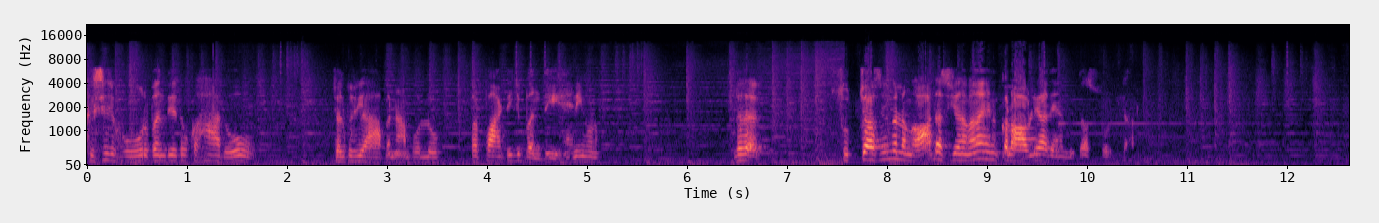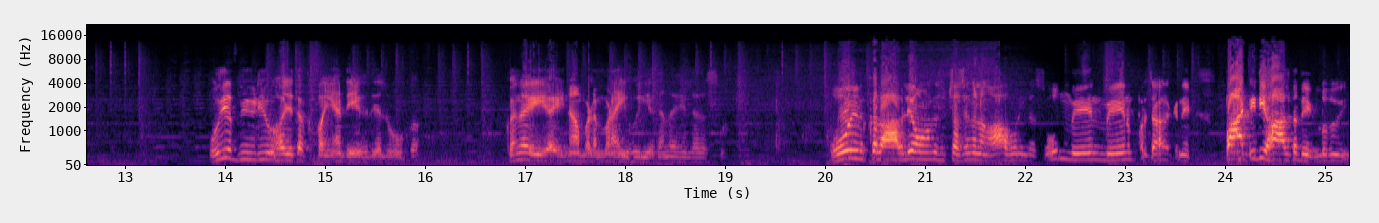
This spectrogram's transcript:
ਕਿਸੇ ਹੋਰ ਬੰਦੇ ਤੋਂ ਕਹਾ ਦੋ। ਚਲ ਤੁਸੀਂ ਆਪ ਨਾ ਬੋਲੋ ਪਰ ਪਾਰਟੀ 'ਚ ਬੰਦੇ ਹੀ ਹੈ ਨਹੀਂ ਹੁਣ। ਲੈ, ਸੁੱਚਾ ਸਿੰਘ ਲੰਗਾ ਦੱਸਿਆ ਕਹਿੰਦਾ ਇਨਕਲਾਬ ਲਿਆ ਦੇਾਂਗੇ ਦੱਸੋ ਯਾਰ। ਉਹਦੀ ਵੀਡੀਓ ਹਜੇ ਤੱਕ ਪਈਆਂ ਦੇਖਦੇ ਆ ਲੋਕ। ਕਹਿੰਦਾ ਇਹ ਆਈ ਨਾ ਬਣ ਬਣਾਈ ਹੋਈ ਹੈ ਕਹਿੰਦਾ ਇਹ ਲੈ ਦੱਸੋ। ਉਹ ਇਨਕਲਾਬ ਲਿਆਉਣਗੇ ਸੁੱਚਾ ਸਿੰਘ ਲੰਗਾ ਹੋਣੀ ਦੱਸੋ। ਮੇਨ ਮੇਨ ਪ੍ਰਚਾਰਕ ਨੇ। ਪਾਰਟੀ ਦੀ ਹਾਲਤ ਦੇਖ ਲਓ ਤੁਸੀਂ।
